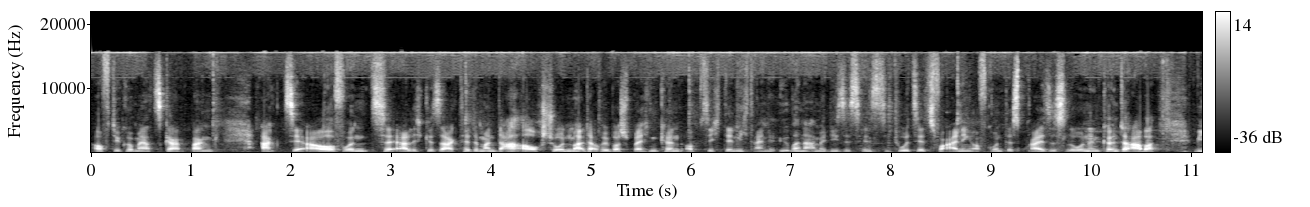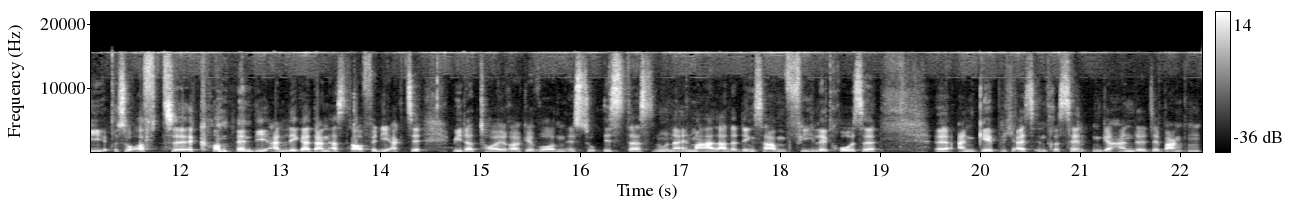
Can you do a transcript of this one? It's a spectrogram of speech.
auf die Commerzbank-Aktie auf. Und äh, ehrlich gesagt hätte man da auch schon mal darüber sprechen können, ob sich denn nicht eine Übernahme dieses Instituts jetzt vor allen Dingen aufgrund des Preises lohnen könnte. Aber wie so oft äh, kommen die Anleger dann erst drauf, wenn die Aktie wieder teurer geworden ist. So ist das nun einmal. Allerdings haben viele große äh, angeblich als Interessenten gehandelte Banken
